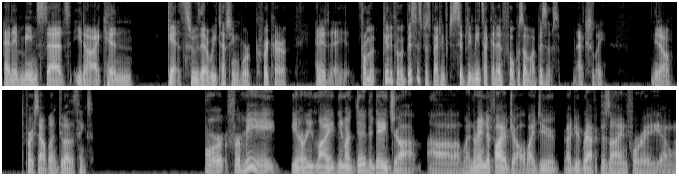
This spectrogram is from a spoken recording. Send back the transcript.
and it means that you know I can get through that retouching work quicker, and it uh, from a, purely from a business perspective, it simply means I can then focus on my business actually, you know, for example, and do other things. Or for me, you know, in my in my day to day job, uh, my nine to five job, I do I do graphic design for a uh,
